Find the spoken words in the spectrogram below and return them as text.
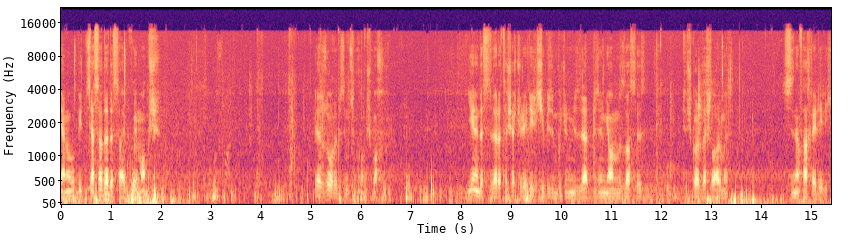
Yəni o bir cəsədə də sahib qoymamış. Biraz zordur bizim için konuşmak. Yine de sizlere teşekkür edirik ki bizim bu günümüzdə bizim yanımızdasınız. Türk kardeşlerimiz. Sizinle fəxr edirik.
